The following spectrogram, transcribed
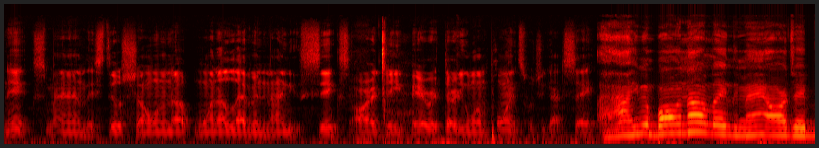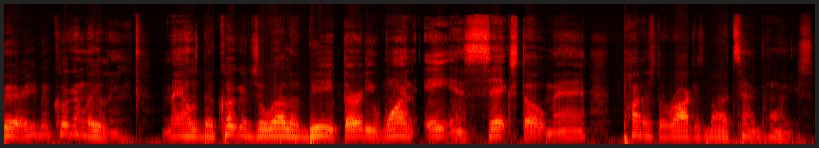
Knicks, man, they still showing up 111 96. RJ Barrett, 31 points. What you got to say? Ah, he been balling out lately, man. R.J. Barrett, he been cooking lately. Man, who's been cooking? Joel Embiid, thirty-one, eight and six though, man. Punished the Rockets by ten points.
